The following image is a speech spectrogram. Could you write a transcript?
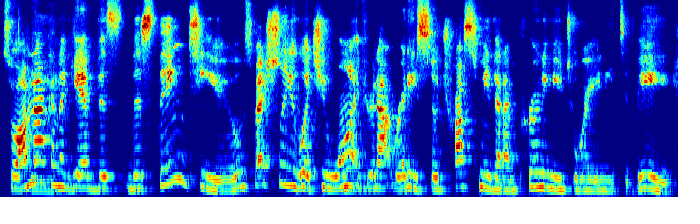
so i'm not going to give this this thing to you especially what you want if you're not ready so trust me that i'm pruning you to where you need to be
